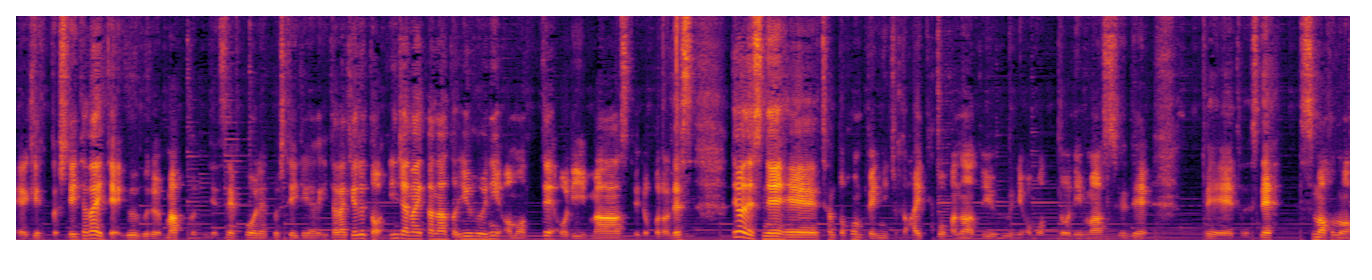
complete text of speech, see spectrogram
え、ゲットしていただいて、Google マップにですね、攻略していただけるといいんじゃないかなというふうに思っております。というところです。ではですね、えー、ちゃんと本編にちょっと入っていこうかなというふうに思っております。で、えっ、ー、とですね、スマホの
